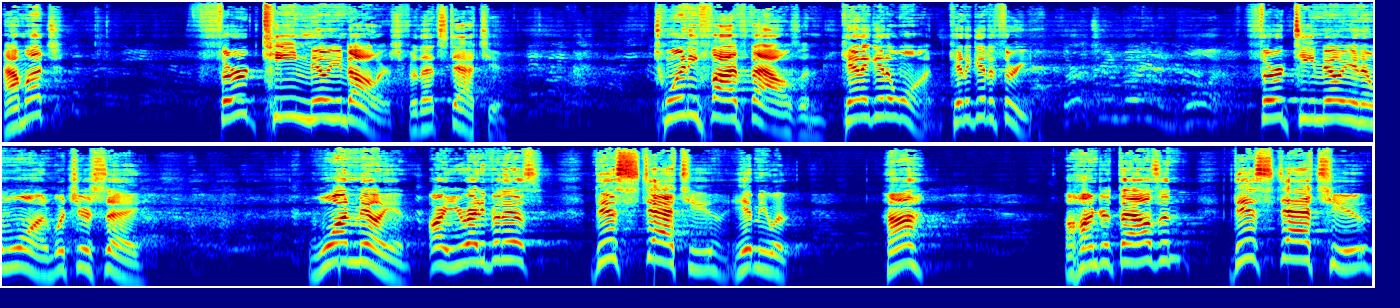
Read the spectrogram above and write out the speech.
How much? $13 million for that statue. 25,000. Can I get a one? Can I get a three? 13 million and one. What's your say? 1 million. All right, you ready for this? This statue, hit me with, huh? 100,000? This statue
